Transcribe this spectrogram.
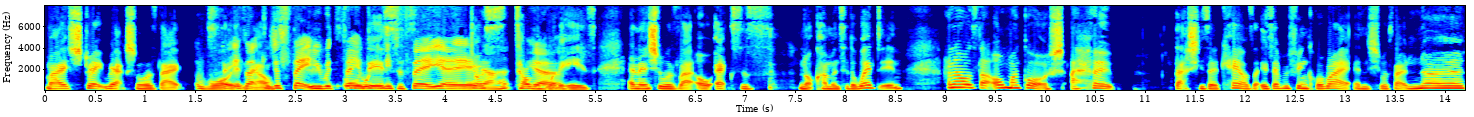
my straight reaction was like, What "Say exactly? now. Just say you would say All what you need to say. Yeah, yeah, just yeah. tell yeah. me what it is. And then she was like, Oh, X is not coming to the wedding. And I was like, Oh my gosh, I hope that she's okay. I was like, Is everything all right? And she was like, No,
